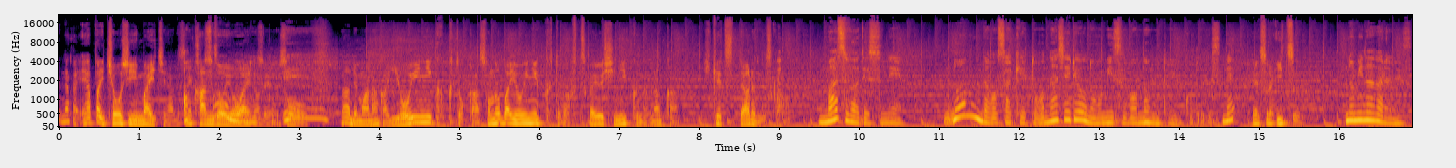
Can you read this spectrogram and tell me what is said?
なんかやっぱり調子いまいちなんですね。あ肝臓弱いので。そうなえなのでまあなんか酔いにくくとかその場酔いにくくとか二日酔いしにくくのなんか秘訣ってあるんですか？ーまずはですね飲んだお酒と同じ量のお水を飲むということですね。えそれはいつ？飲みながらです。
